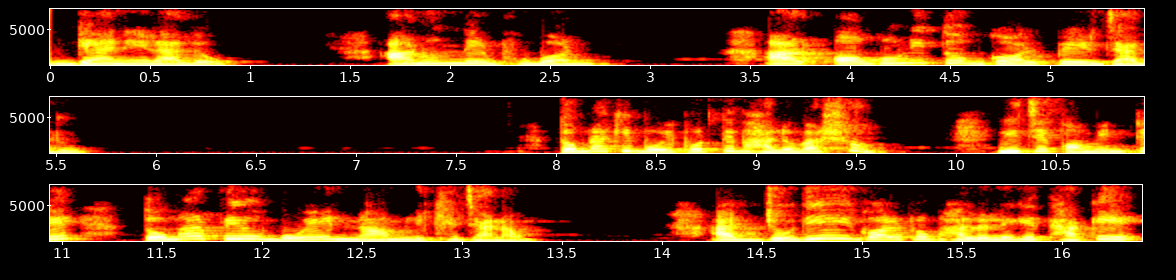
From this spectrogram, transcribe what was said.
জ্ঞানের আলো, আনন্দের ভুবন আর অগণিত গল্পের জাদু। তোমরা কি বই পড়তে ভালোবাসো? নিচে কমেন্টে তোমার প্রিয় বইয়ের নাম লিখে জানাও। আর যদি এই গল্প ভালো লেগে থাকে,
